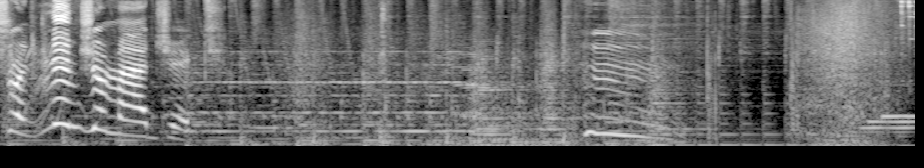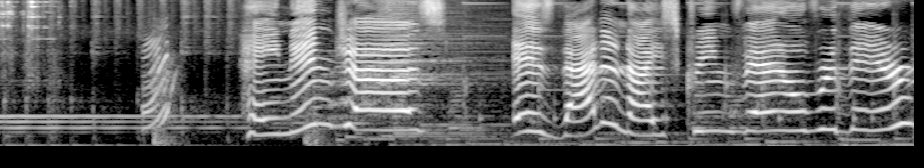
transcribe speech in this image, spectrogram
extra ninja magic. Hmm. Hey, ninjas! Is that an ice cream van over there?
